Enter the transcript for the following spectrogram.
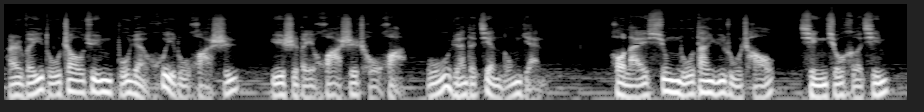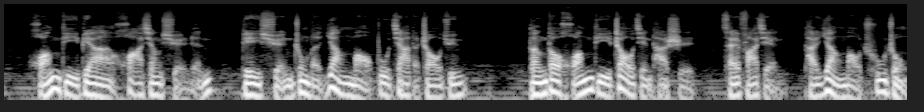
而唯独昭君不愿贿赂画师，于是被画师丑化，无缘的见龙颜。后来匈奴单于入朝，请求和亲，皇帝便按画像选人，便选中了样貌不佳的昭君。等到皇帝召见他时，才发现他样貌出众，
